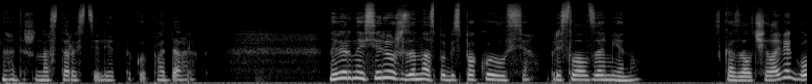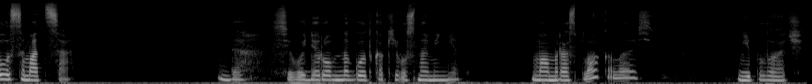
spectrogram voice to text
Надо же на старости лет такой подарок. Наверное, Сереж за нас побеспокоился, прислал замену, сказал человек голосом отца. Да, сегодня ровно год, как его с нами нет. Мама расплакалась. Не плачь.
